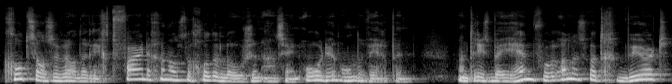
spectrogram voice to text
God zal zowel de rechtvaardigen als de goddelozen aan zijn oordeel onderwerpen, want er is bij hem voor alles wat gebeurt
